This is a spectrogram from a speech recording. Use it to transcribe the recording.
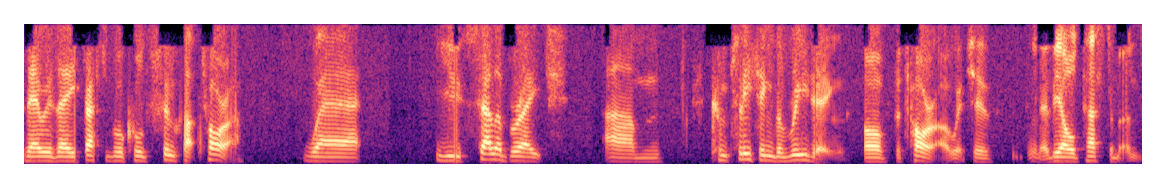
There is a festival called Simchat Torah, where you celebrate um, completing the reading of the Torah, which is you know the Old Testament,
